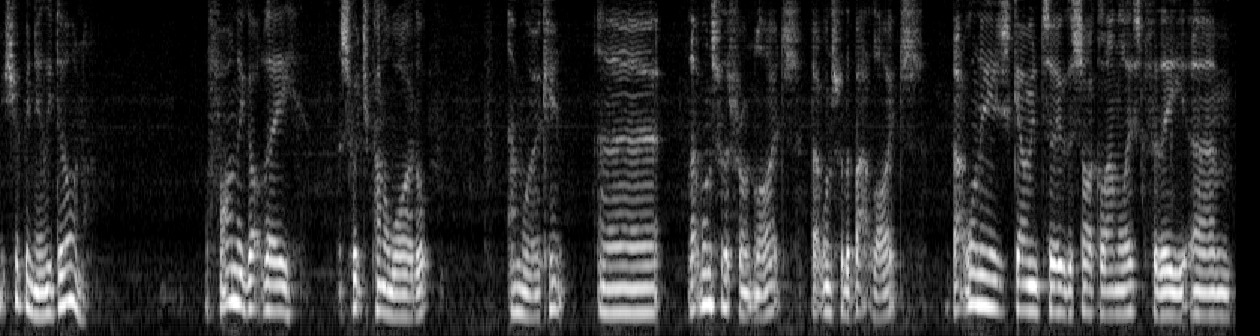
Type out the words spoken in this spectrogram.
it should be nearly done. I finally got the switch panel wired up and working. Uh, that one's for the front lights, that one's for the back lights, that one is going to the cycle analyst for the um,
